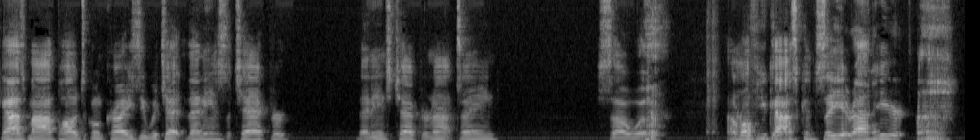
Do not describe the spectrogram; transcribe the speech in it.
Guys, my iPod's going crazy, which that, that ends the chapter. That ends chapter 19. So, uh, I don't know if you guys can see it right here.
